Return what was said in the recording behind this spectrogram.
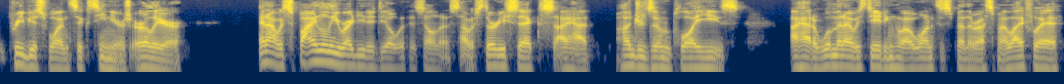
the previous one 16 years earlier. And I was finally ready to deal with this illness. I was 36. I had hundreds of employees. I had a woman I was dating who I wanted to spend the rest of my life with.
